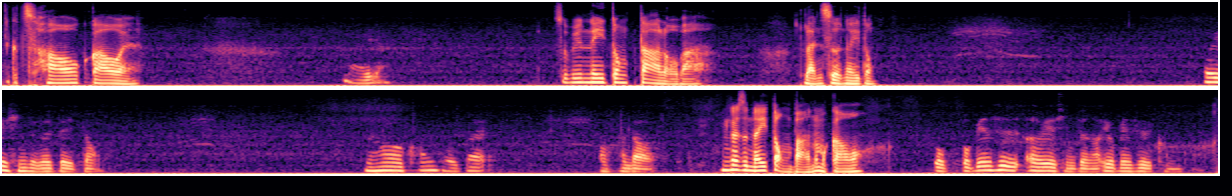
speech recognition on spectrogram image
这个超高哎。哪里啊？这边那一栋大楼吧，蓝色那一栋。恶意行走在这一栋，然后空投在……哦，看到了，应该是那一栋吧？那么高。左左边是二月行者，然后右边是空投。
